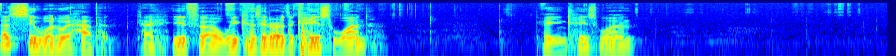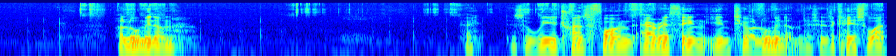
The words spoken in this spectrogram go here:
Let's see what will happen. Okay, if uh, we consider the case one. Okay, in case one, aluminum. Okay, this we transformed everything into aluminum. This is the case one.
